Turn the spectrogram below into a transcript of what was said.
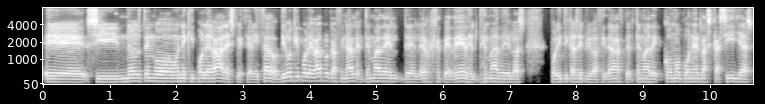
eh, si no tengo un equipo legal especializado, digo equipo legal porque al final el tema del, del RGPD, del tema de las políticas de privacidad, del tema de cómo poner las casillas,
